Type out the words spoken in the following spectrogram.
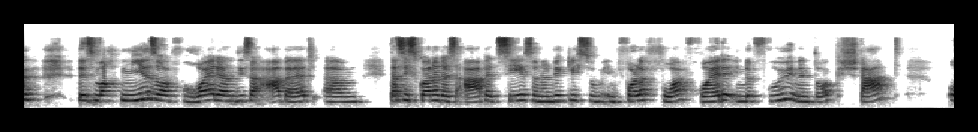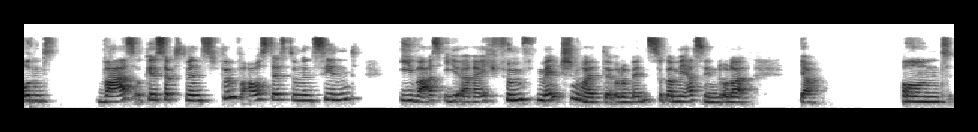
das macht mir so Freude an dieser Arbeit, ähm, dass ich es gar nicht als Arbeit sehe, sondern wirklich so in voller Vorfreude in der Früh in den Tag start und weiß, okay, selbst wenn es fünf Austestungen sind, ich weiß, ich erreiche fünf Menschen heute oder wenn es sogar mehr sind oder ja. Und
